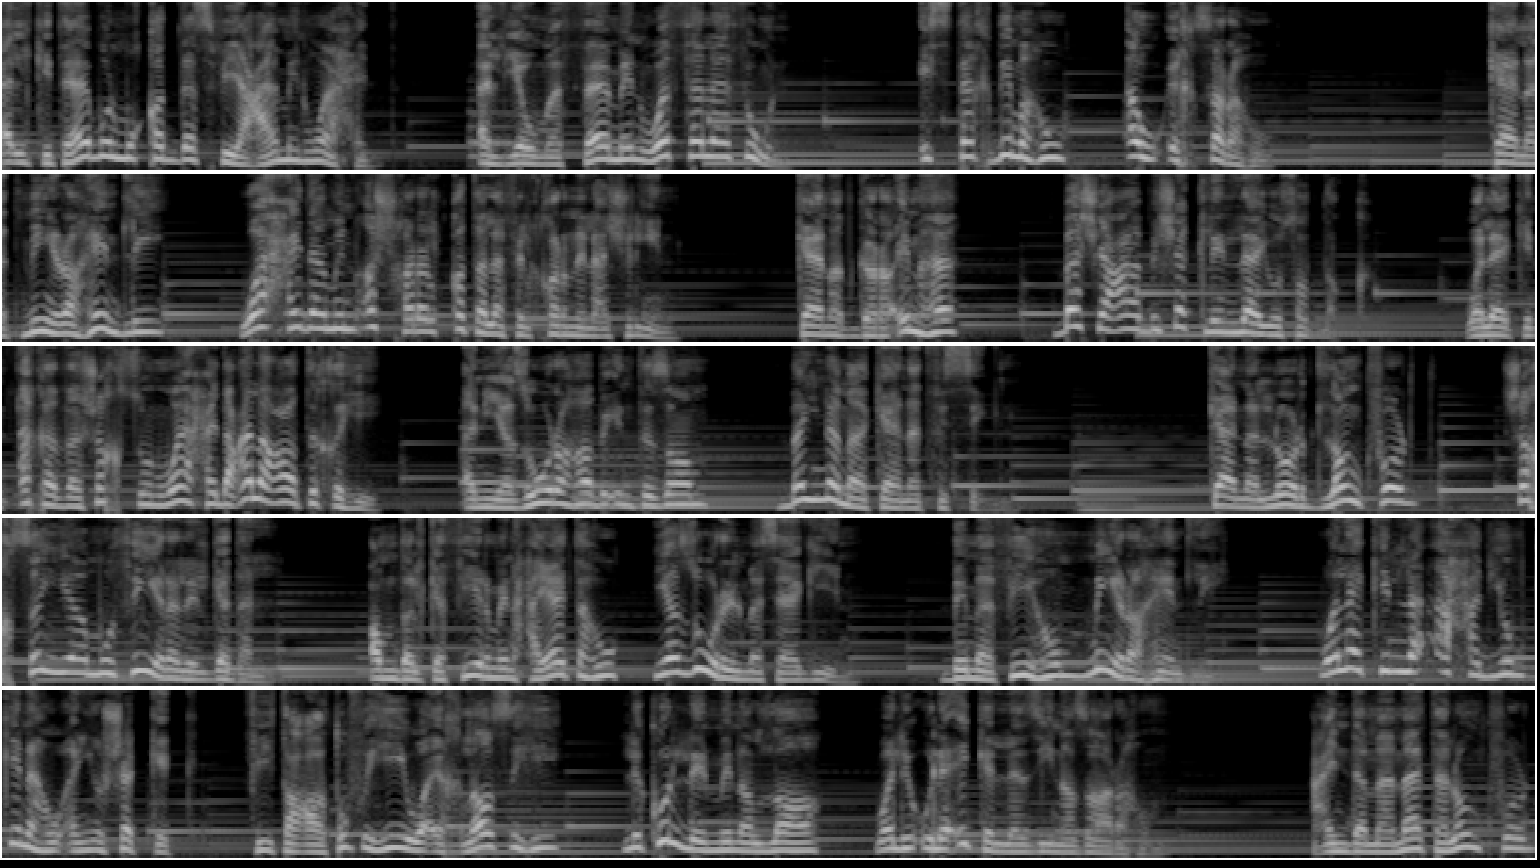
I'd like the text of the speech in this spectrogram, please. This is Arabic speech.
الكتاب المقدس في عام واحد. اليوم الثامن والثلاثون. استخدمه أو اخسره. كانت ميرا هندلي واحدة من أشهر القتلة في القرن العشرين. كانت جرائمها بشعة بشكل لا يصدق ولكن أخذ شخص واحد على عاتقه أن يزورها بانتظام بينما كانت في السجن. كان اللورد لونغفورد شخصية مثيرة للجدل. أمضى الكثير من حياته يزور المساجين بما فيهم ميرا هندلي. ولكن لا أحد يمكنه أن يشكك في تعاطفه وإخلاصه لكل من الله ولأولئك الذين زارهم. عندما مات لونغفورد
